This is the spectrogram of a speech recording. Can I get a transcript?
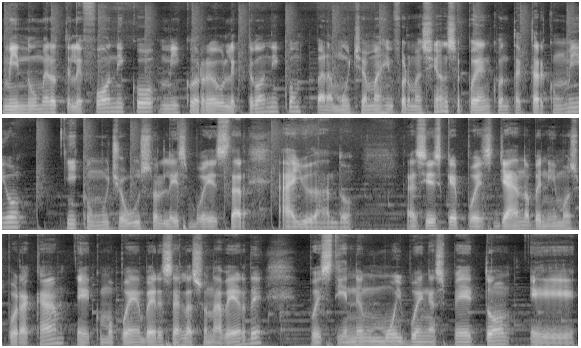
mi número telefónico mi correo electrónico. Para mucha más información se pueden contactar conmigo y con mucho gusto les voy a estar ayudando Así es que pues ya nos venimos por acá. Eh, como pueden ver, esta es la zona verde. Pues tiene un muy buen aspecto. Eh,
